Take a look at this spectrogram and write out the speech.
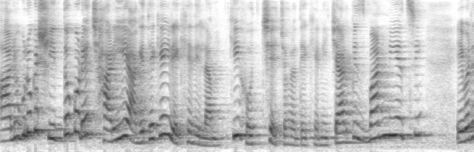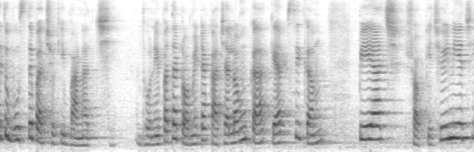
আলুগুলোকে সিদ্ধ করে ছাড়িয়ে আগে থেকেই রেখে দিলাম। কি হচ্ছে? চলো দেখে নিই। চার পিস বান নিয়েছি। এবারে তো বুঝতে পারছ কি বানাচ্ছি। ধনে পাতা, টমেটো, কাঁচা লঙ্কা, ক্যাপসিকাম, পেঁয়াজ সব কিছুই নিয়েছি।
